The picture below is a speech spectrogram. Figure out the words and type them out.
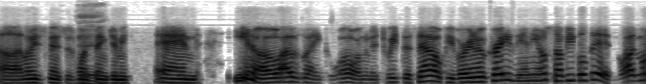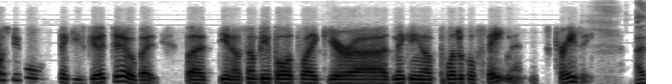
Uh, let me just finish this one Yeah, thing, Jimmy. And you know, I was like, "Whoa, I'm going to tweet this out. People are going to go crazy." And you know, some people did. A lot, most people think he's good too, but but you know, some people it's like you're uh, making a political statement. It's crazy. I,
